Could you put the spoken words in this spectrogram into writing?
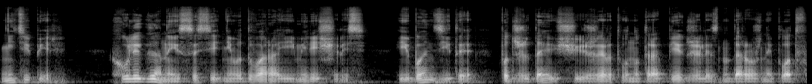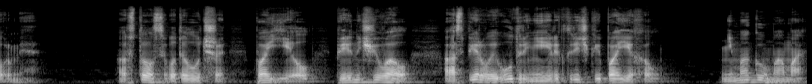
ни теперь. Хулиганы из соседнего двора ей мерещились, и бандиты, поджидающие жертву на тропе к железнодорожной платформе. «Остался бы ты лучше. Поел, переночевал, а с первой утренней электричкой поехал». «Не могу, мама.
